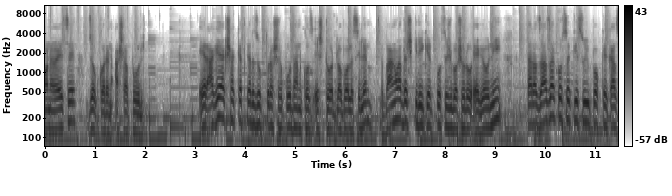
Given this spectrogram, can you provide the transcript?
মনে হয়েছে, যোগ করেন আশরাফুল। এর আগে এক সাক্ষাৎকারে যুক্তরাষ্ট্রের প্রধান কোচ স্টুয়ার্ট ল বলেছিলেন, বাংলাদেশ ক্রিকেট পঁচিশ বছরও এগোয়নি তারা যা যা করছে কিছুই পক্ষে কাজ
